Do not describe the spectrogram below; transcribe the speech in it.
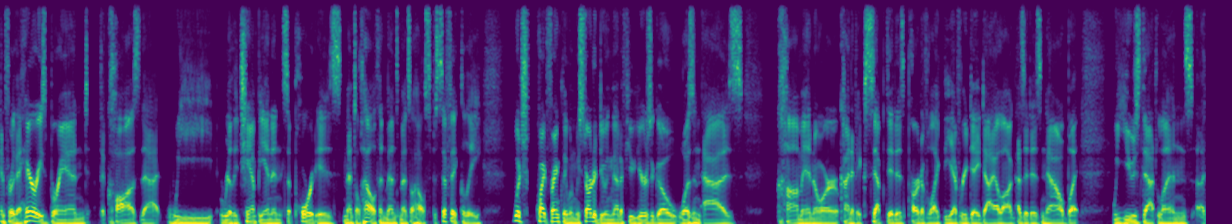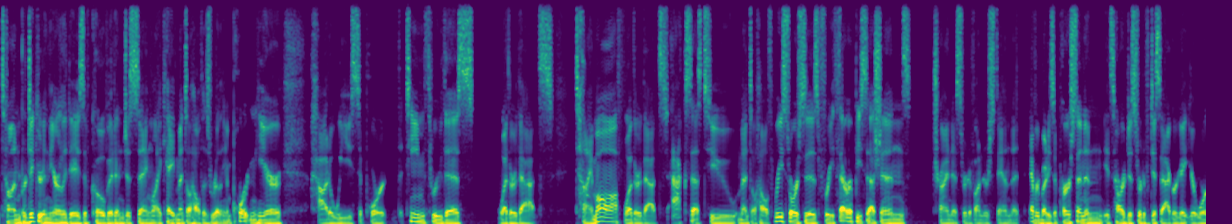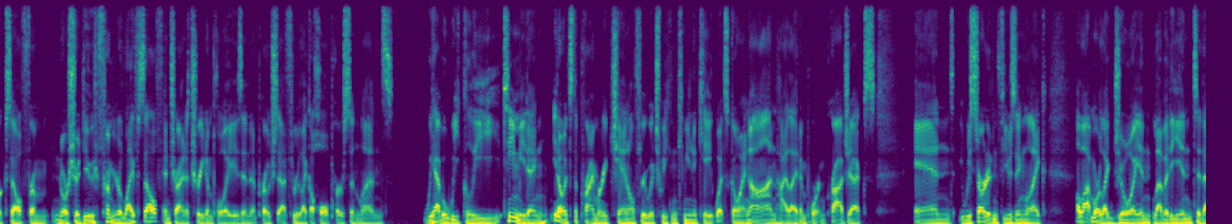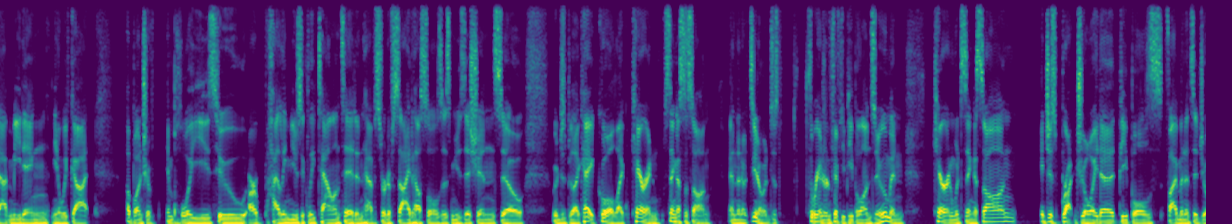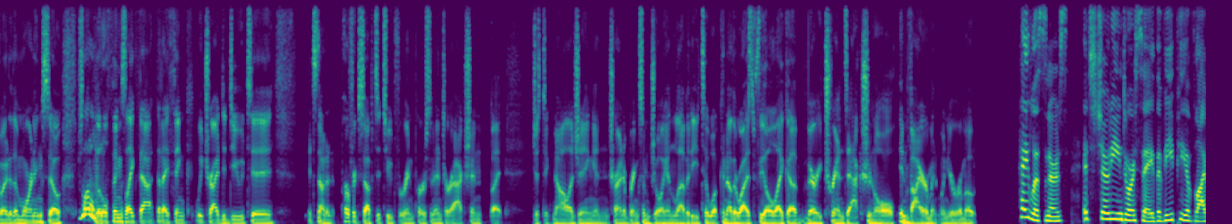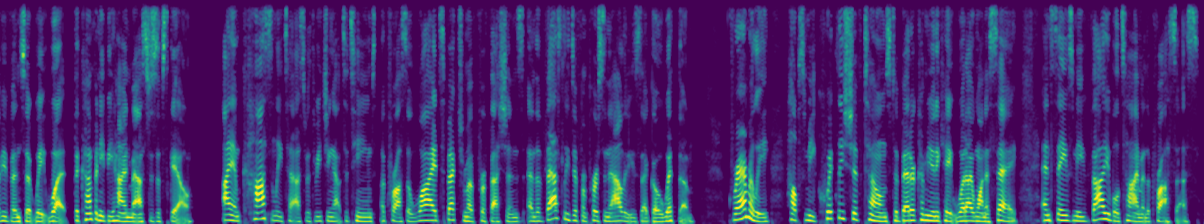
And for the Harry's brand, the cause that we really champion and support is mental health and men's mental health specifically which quite frankly, when we started doing that a few years ago, wasn't as common or kind of accepted as part of like the everyday dialogue as it is now. But we used that lens a ton, particularly in the early days of COVID, and just saying, like, hey, mental health is really important here. How do we support the team through this? Whether that's time off, whether that's access to mental health resources, free therapy sessions, trying to sort of understand that everybody's a person and it's hard to sort of disaggregate your work self from, nor should you, from your life self and trying to treat employees and approach that through like a whole person lens. We have a weekly team meeting. You know, it's the primary channel through which we can communicate what's going on, highlight important projects. And we started infusing like a lot more like joy and levity into that meeting. You know, we've got a bunch of employees who are highly musically talented and have sort of side hustles as musicians. So we'd just be like, hey, cool, like Karen, sing us a song. And then it's, you know, just 350 people on Zoom and Karen would sing a song. It just brought joy to people's five minutes of joy to the morning. So there's a lot of little things like that that I think we tried to do to, it's not a perfect substitute for in person interaction, but just acknowledging and trying to bring some joy and levity to what can otherwise feel like a very transactional environment when you're remote. Hey, listeners, it's Jodine Dorsey, the VP of Live Events at Wait What, the company behind Masters of Scale. I am constantly tasked with reaching out to teams across a wide spectrum of professions and the vastly different personalities that go with them. Grammarly helps me quickly shift tones to better communicate what I want to say and saves me valuable time in the process.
